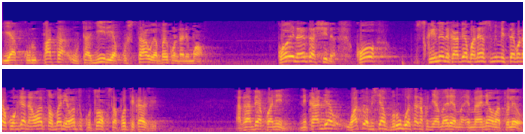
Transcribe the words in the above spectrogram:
ya kupata utajiri ya kustawi ambayo iko ndani mwao? Kwa hiyo inaleta shida. Kwao siku ingine nikaambia bwana yesu mimi sitakwenda kuongea na watu habari ya watu kutoa kusapoti kazi akaambia kwa nini? Nikaambia watu wameshavurugwa sana kwenye habari ya maeneo matoleo.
